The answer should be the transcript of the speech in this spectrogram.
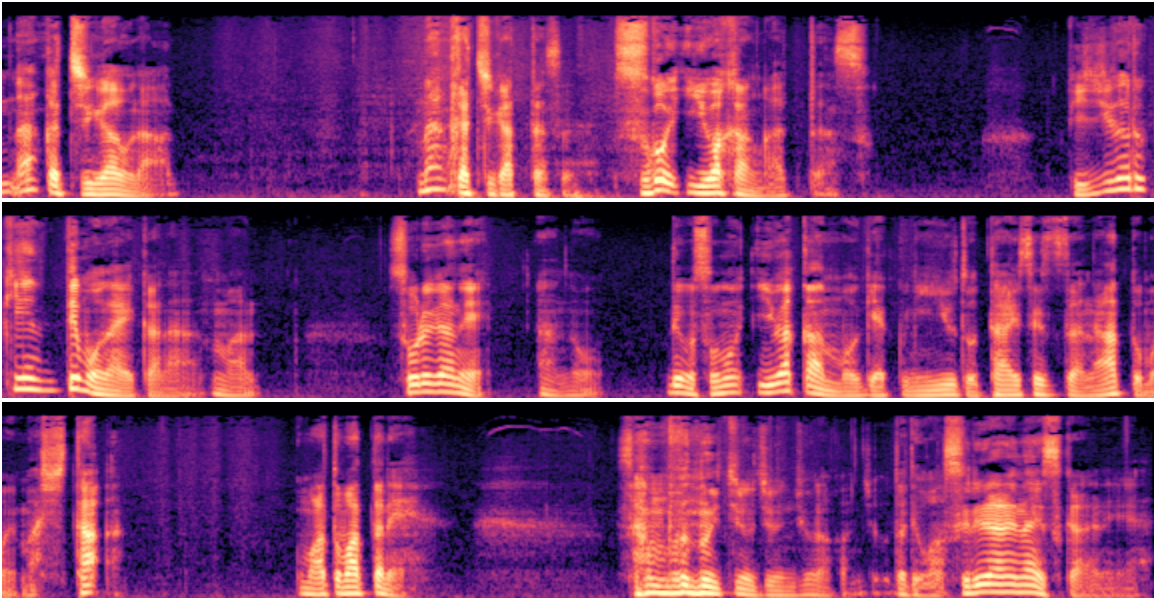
なんか違うな。なんか違ったんですよ。すごい違和感があったんですよ。ビジュアル系でもないかな。まあ、それがね、あの、でもその違和感も逆に言うと大切だなと思いました。まとまったね。3分の1の順調な感情。だって忘れられないですからね。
